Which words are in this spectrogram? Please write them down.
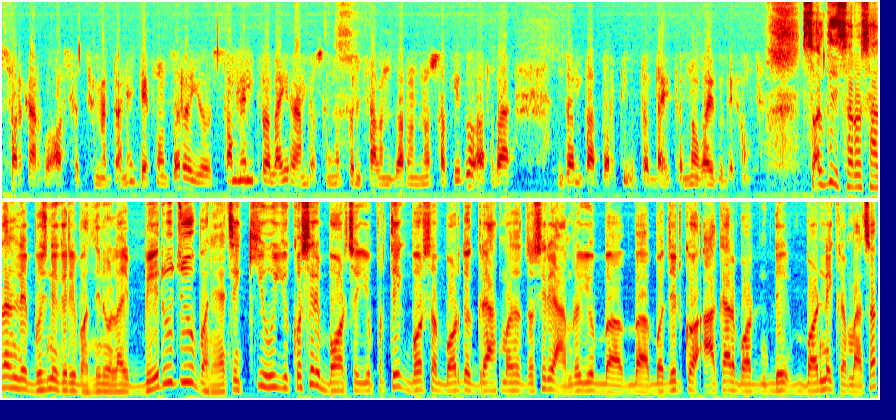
सरकारको असक्षमता नै देखाउँछ र यो संयन्त्रलाई राम्रोसँग परिचालन गर्न नसकेको अथवा जनताप्रति उत्तरदायित्व नभएको देखाउँछ। अलिकति सर्वसाधारणले बुझ्ने गरी भनिदिनु होला बेरुजु भने चाहिँ के हो? यो कसरी बढ्छ? यो प्रत्येक वर्ष बढ्दो ग्राफमा जसरी हाम्रो यो बजेटको आकार बढ्ने बढ्ने क्रममा छ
